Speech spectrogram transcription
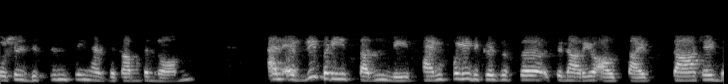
social distancing has become the norm, and everybody suddenly, thankfully because of the scenario outside, started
